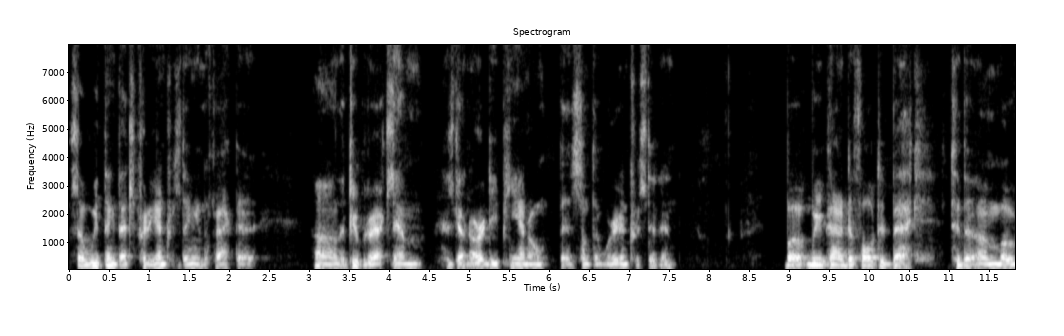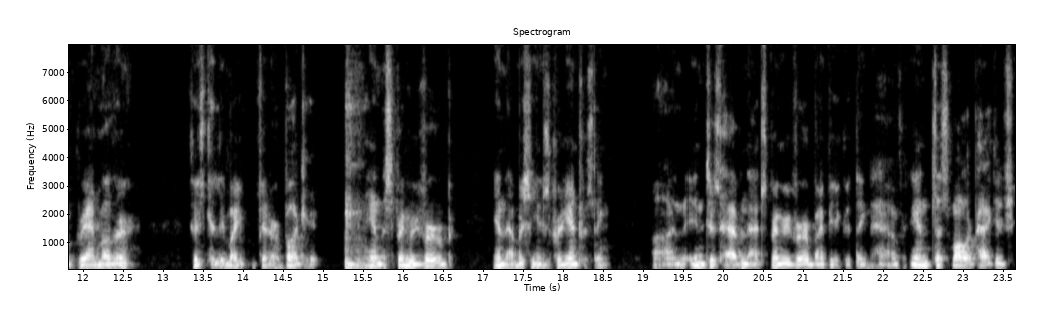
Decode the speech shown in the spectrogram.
So we think that's pretty interesting in the fact that uh, the Jupiter XM has got an RD piano. That's something we're interested in. But we've kind of defaulted back to the um, grandmother just because it might fit our budget. and the spring reverb in that machine is pretty interesting. Uh, and, and, just having that spring reverb might be a good thing to have. And it's a smaller package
